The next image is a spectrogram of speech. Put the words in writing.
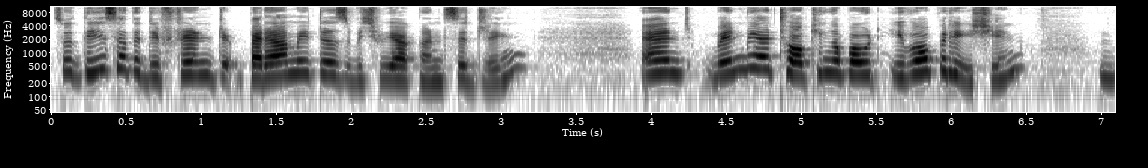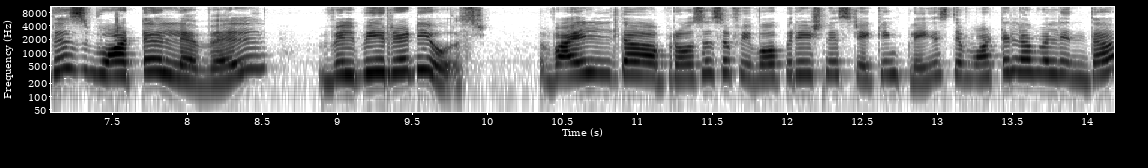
So, these are the different parameters which we are considering and when we are talking about evaporation this water level will be reduced. While the process of evaporation is taking place the water level in the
